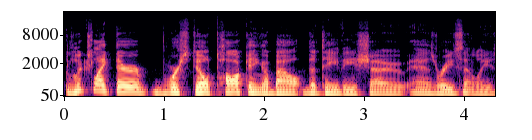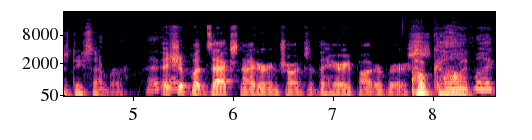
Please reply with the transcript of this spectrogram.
looks like they're we're still talking about the TV show as recently as December. They should put Zack Snyder in charge of the Harry Potter verse. Oh God! Oh God, my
